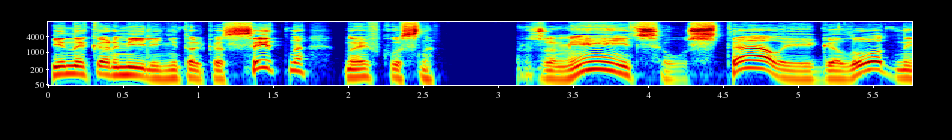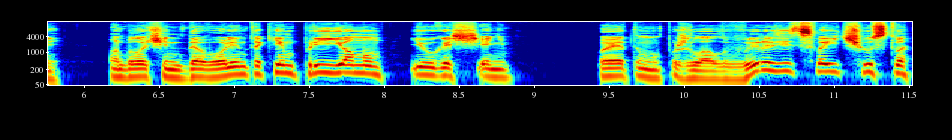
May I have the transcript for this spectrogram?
и накормили не только сытно, но и вкусно. Разумеется, усталый и голодный, он был очень доволен таким приемом и угощением, поэтому пожелал выразить свои чувства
